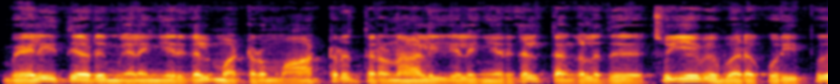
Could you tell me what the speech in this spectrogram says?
வேலை தேடும் இளைஞர்கள் மற்றும் மாற்றுத்திறனாளி இளைஞர்கள் தங்களது சுய விபர குறிப்பு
